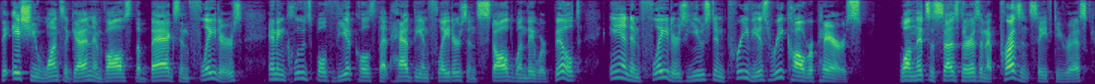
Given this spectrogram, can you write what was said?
The issue once again involves the bag's inflators and includes both vehicles that had the inflators installed when they were built and inflators used in previous recall repairs. While NHTSA says there isn't a present safety risk,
